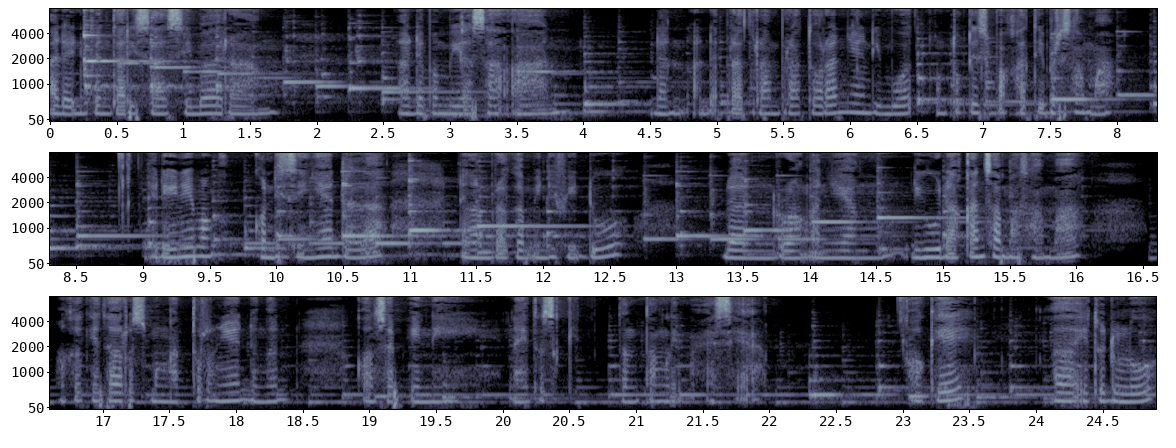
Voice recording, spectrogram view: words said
ada inventarisasi barang ada pembiasaan dan ada peraturan-peraturan yang dibuat untuk disepakati bersama. Jadi ini memang kondisinya adalah dengan beragam individu dan ruangan yang digunakan sama-sama maka kita harus mengaturnya dengan konsep ini. Nah itu tentang 5S ya. Oke uh, itu dulu.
